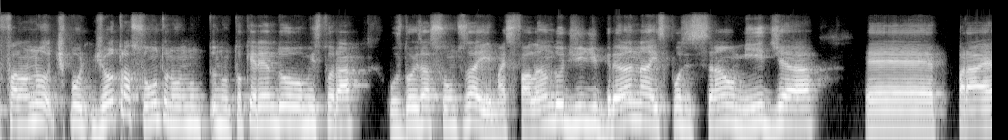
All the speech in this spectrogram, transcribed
falando tipo de outro assunto, não, não, não tô querendo misturar os dois assuntos aí, mas falando de, de grana, exposição, mídia, é, para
